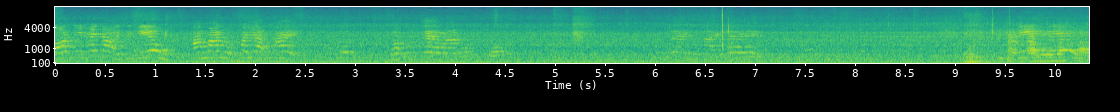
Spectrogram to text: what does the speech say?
รถนี้ให้หน่อยสิมิวมามาหนูขยับให้รถกุญแจมากุญแจอยู่ไหนเลยอันนี้นะคะ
